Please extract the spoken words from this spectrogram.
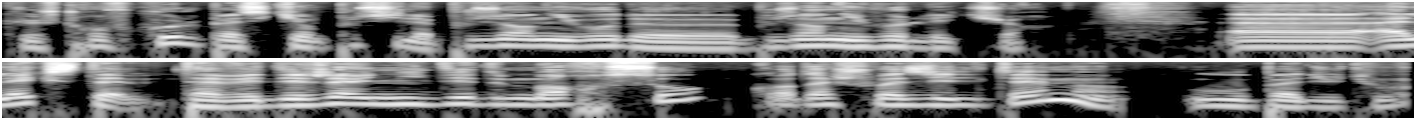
que je trouve cool parce qu'en plus il a plusieurs niveaux de, plusieurs niveaux de lecture. Alex, t'a- t'avais déjà une idée de morceau quand t'as choisi le thème ou pas du tout?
